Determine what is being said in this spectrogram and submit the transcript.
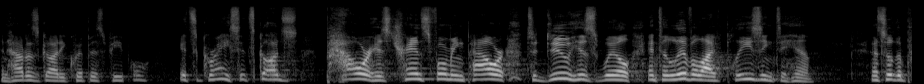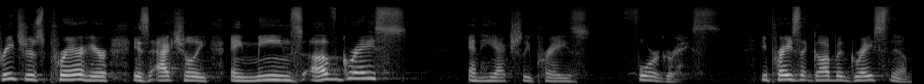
And how does God equip his people? It's grace, it's God's power, his transforming power to do his will and to live a life pleasing to him. And so the preacher's prayer here is actually a means of grace and he actually prays for grace. He prays that God would grace them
